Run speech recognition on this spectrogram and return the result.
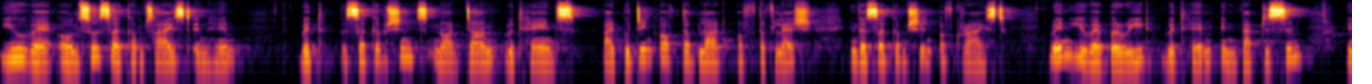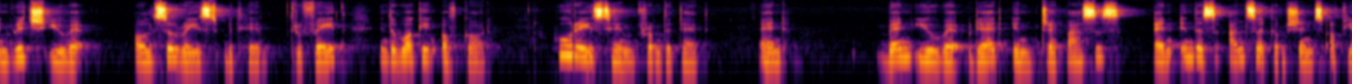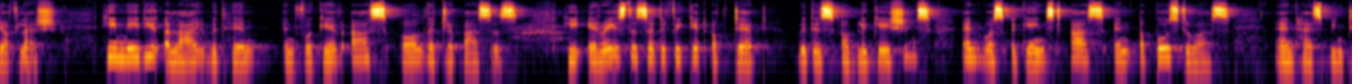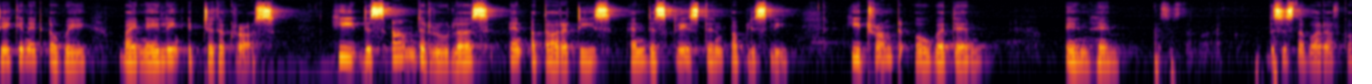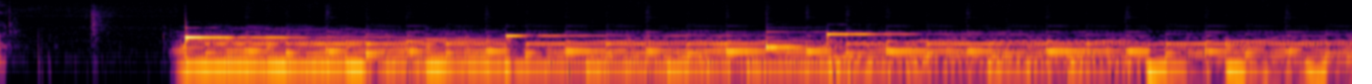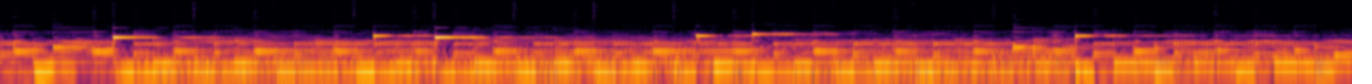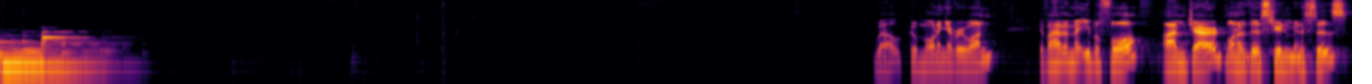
You were also circumcised in Him with the circumcision not done with hands by putting off the blood of the flesh in the circumcision of Christ, when you were buried with him in baptism, in which you were also raised with him through faith in the working of God, who raised him from the dead. And when you were dead in trespasses and in the uncircumcision of your flesh, he made you alive with him and forgave us all the trespasses. He erased the certificate of debt with his obligations and was against us and opposed to us, and has been taken it away by nailing it to the cross. He disarmed the rulers and authorities and disgraced them publicly. He trumped over them in him. This is the word of God. This is the word of God. Well, good morning, everyone. If I haven't met you before, I'm Jared, one of the student ministers,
